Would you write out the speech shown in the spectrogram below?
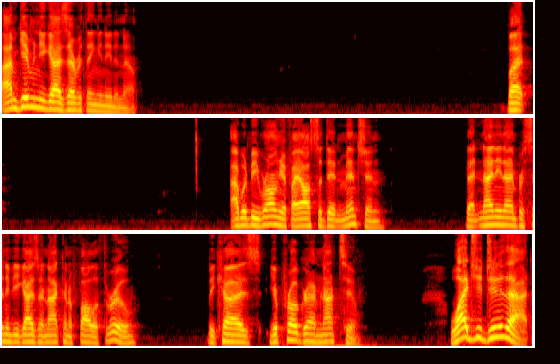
I'm giving you guys everything you need to know. But I would be wrong if I also didn't mention that 99% of you guys are not going to follow through because you're programmed not to. Why'd you do that?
